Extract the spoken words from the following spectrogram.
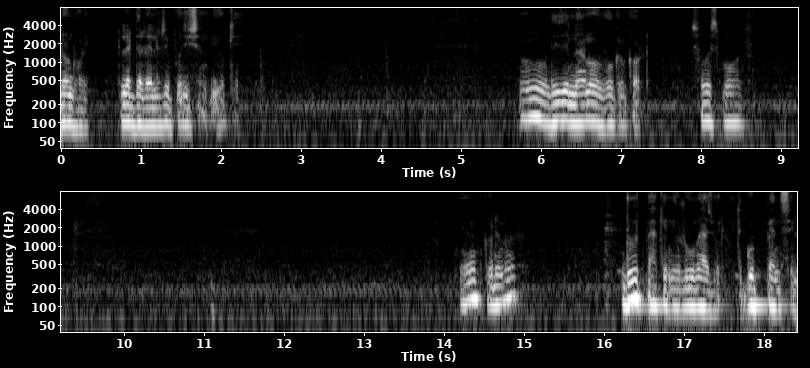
Don't worry, let the relative position be okay. Oh, this is nano vocal cord, so small. Yeah, good enough. Do it back in your room as well with a good pencil,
